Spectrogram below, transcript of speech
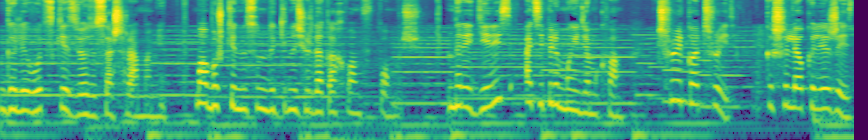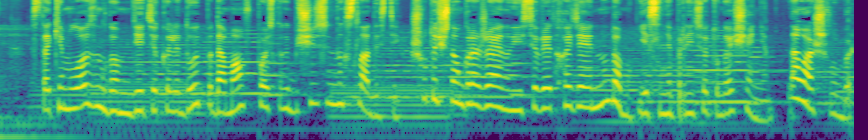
голливудские звезды со шрамами. Бабушкины сундуки на чердаках вам в помощь. Нарядились, а теперь мы идем к вам. Trick or treat – кошелек или жизнь. С таким лозунгом дети каледуют по домам в поисках бесчисленных сладостей, шуточно угрожая нанести вред хозяину дома, если не принесет угощение. На ваш выбор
